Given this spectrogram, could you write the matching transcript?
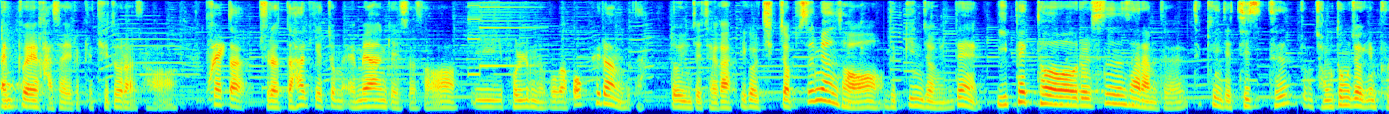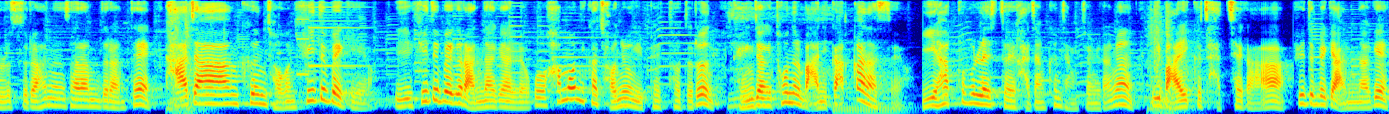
앰프에 가서 이렇게 뒤돌아서 풀었다 줄였다 하기에 좀 애매한 게 있어서 이 볼륨 knob가 꼭 필요합니다 또 이제 제가 이걸 직접 쓰면서 느낀 점인데 effector를 쓰는 사람들 특히 이제 dist 좀 정통적인 블루스를 하는 사람들한테 가장 큰 적은 피드백이에요. 이 피드백을 안 나게 하려고 하모니카 전용 effector들은 굉장히 톤을 많이 깎아놨어요. 이 Harp Blaster의 가장 큰 장점이라면 이 마이크 자체가 피드백이 안 나게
